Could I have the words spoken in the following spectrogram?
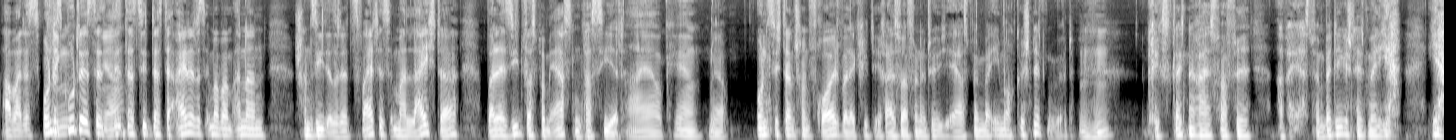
Aber das Und das Gute ist, dass, ja. dass, dass der eine das immer beim anderen schon sieht. Also der zweite ist immer leichter, weil er sieht, was beim ersten passiert. Ah ja, okay. Ja. Und sich dann schon freut, weil er kriegt die Reiswaffel natürlich erst, wenn bei ihm auch geschnitten wird. Mhm. Du kriegst gleich eine Reiswaffel, aber erst, wenn bei dir geschnitten wird. Ja, ja.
